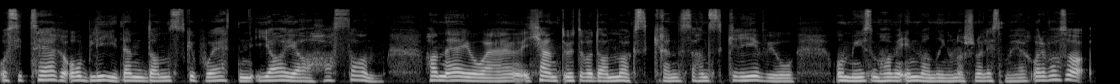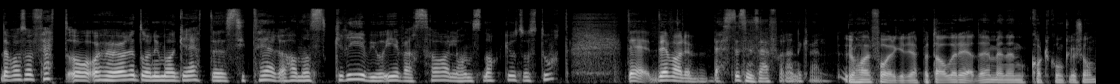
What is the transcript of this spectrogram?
å sitere og bli den danske poeten Yahya Hassan. Han er jo eh, kjent utover Danmarks grense. Han skriver jo om mye som har med innvandring og nasjonalisme å gjøre. Og det var så, det var så fett å, å, høre dronning Margrethe sitere han. Han skriver jo i versalen, han snakker jo så stort. Det, det var det beste, syns jeg, fra denne kvelden. Du har foregrepet allerede, men en kort konklusjon?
